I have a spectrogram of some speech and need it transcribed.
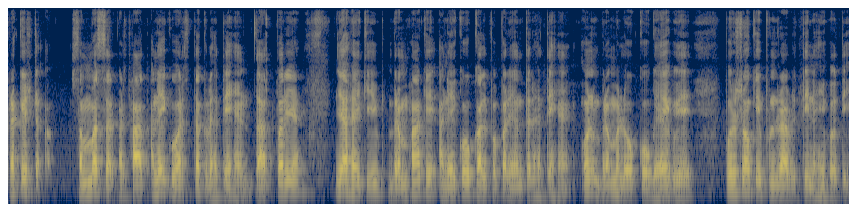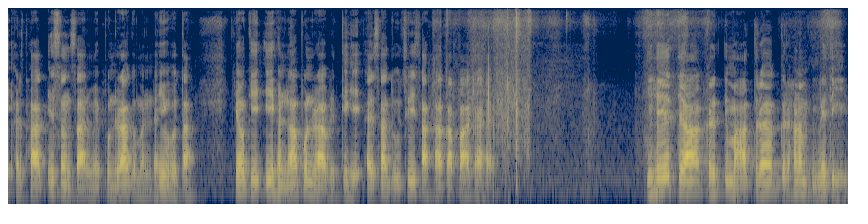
प्रकृष्ट संवत्सर अर्थात अनेक वर्ष तक रहते हैं। तात्पर्य यह है कि ब्रह्मा के अनेकों कल्प पर्यंत रहते हैं। उन ब्रह्मलोक को गए हुए पुरुषों की पुनरावृत्ति नहीं होती, अर्थात इस संसार में पुनरागमन नहीं होता, क्योंकि यह न पुनरावृत्ति है, ऐसा दूसरी शाखा का पाठ है। इहेत्याकृतिमात्र ग्रहण मिति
